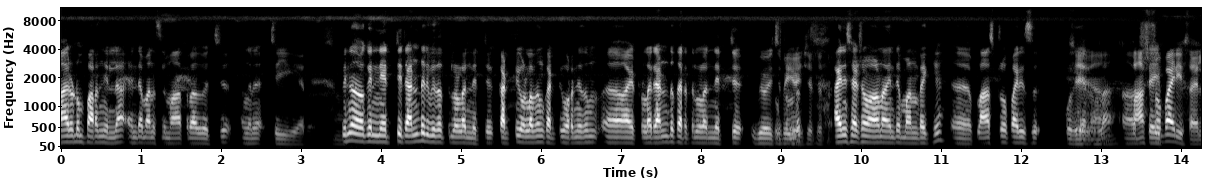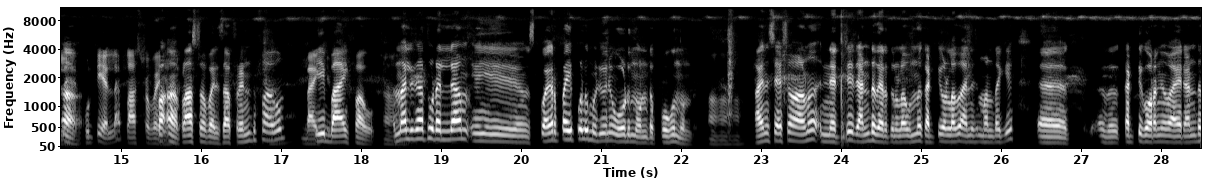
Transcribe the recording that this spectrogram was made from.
ആരോടും പറഞ്ഞില്ല. എന്റെ മനസ്സിൽ മാത്രം അത് വെച്ച് അങ്ങനെ ചെയ്യുകയായിരുന്നു. പിന്നെ നമുക്ക് നെറ്റ് രണ്ട് വിധത്തിലുള്ള നെറ്റ് കട്ടിയുള്ളതും കട്ടി കുറഞ്ഞതും ആയിട്ടുള്ള രണ്ട് തരത്തിലുള്ള നെറ്റ് ഉപയോഗിച്ചിട്ടുണ്ട്. അതിനുശേഷമാണ് അതിന്റെ മണ്ടയ്ക്ക് പ്ലാസ്റ്റർ ഓഫ് പാരീസ് പ്ലാസ്റ്റോ പ്ലാസ്റ്റർ പാരീസ് ആ. ഫ്രണ്ട് ഭാഗവും ഈ ബാക്ക് ഭാഗവും. എന്നാൽ ഇതിനകത്തൂടെ എല്ലാം ഈ സ്ക്വയർ പൈപ്പുകൾ മുഴുവനും ഓടുന്നുണ്ട് പോകുന്നുണ്ട്. അതിനുശേഷമാണ് നെറ്റ് രണ്ട് തരത്തിലുള്ള ഒന്ന് കട്ടിയുള്ളത് അതിന് മണ്ടയ്ക്ക് കട്ടി കുറഞ്ഞതായ രണ്ട്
